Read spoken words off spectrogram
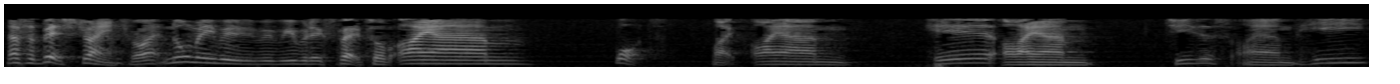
That's a bit strange, right? Normally we, we would expect of, I am what? Like, I am here, I am Jesus, I am He,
